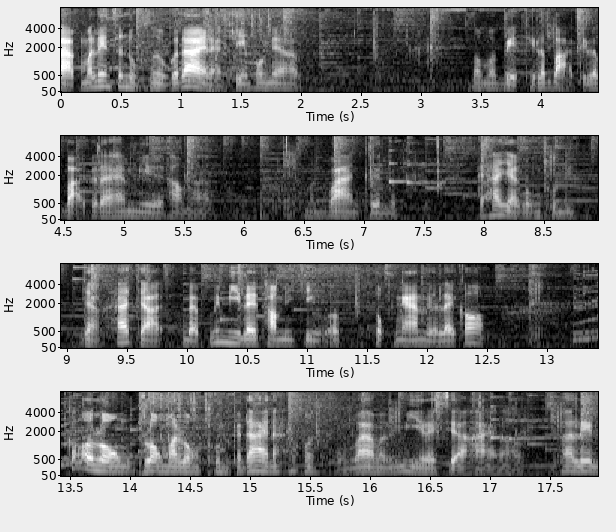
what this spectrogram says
ฝากมาเล่นสนุกสนุกก็ได้นะเกมพวกเนี้ยครับ เรามาเบ็ดทีละบาททีละบาทก็ได้ให้มีอะไรทำครับ มันว่างเกินแบบ แต่ถ้าอยากลงทุนอยากถ้าจะแบบไม่มีอะไรทำจริงๆว่าตกงานหรืออะไรก็ ก็เอาลองลองมาลงทุนกันได้นะทุกคนผมว่ามันไม่มีอะไรเสียหายแล้วครับถ้าเล่น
